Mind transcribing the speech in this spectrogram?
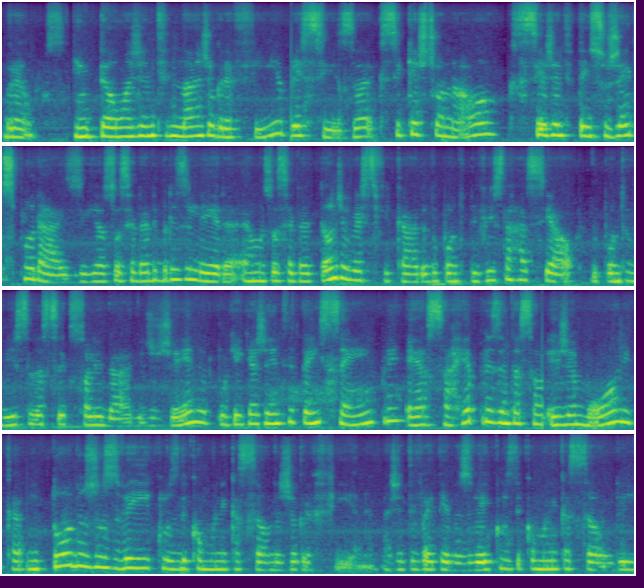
brancos. Então, a gente na geografia precisa se questionar se a gente tem sujeitos plurais e a sociedade brasileira é uma sociedade tão diversificada do ponto de vista racial, do ponto de vista da sexualidade, de gênero, por que a gente tem sempre essa representação hegemônica em todos os veículos de comunicação da geografia? Né? A gente vai ter nos veículos de comunicação de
